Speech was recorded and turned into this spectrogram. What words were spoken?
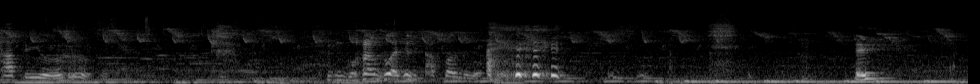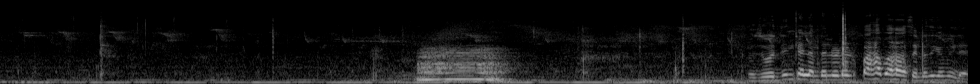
ছাত্রীও গোড়া গোয়া যদি সাত পাল দেবো। জোর দিন খেলাম তাহলে ওটা পাহা পাহা আছে এটা দিকে মিলে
